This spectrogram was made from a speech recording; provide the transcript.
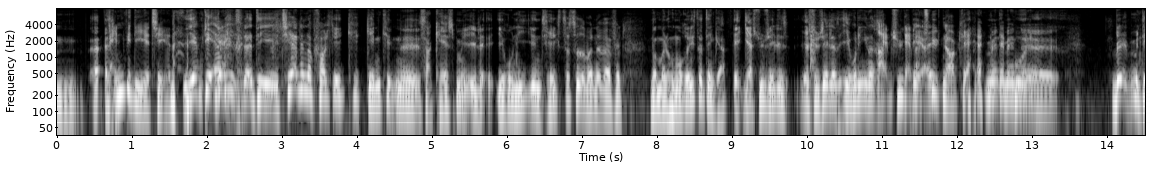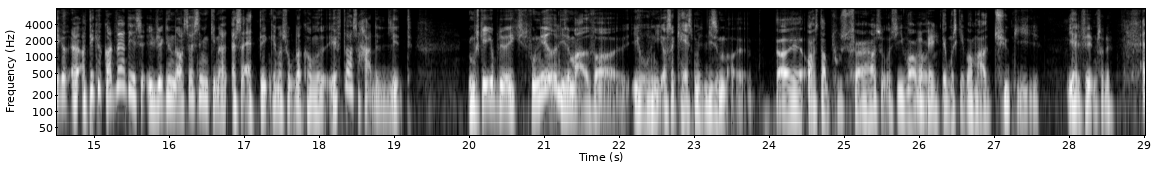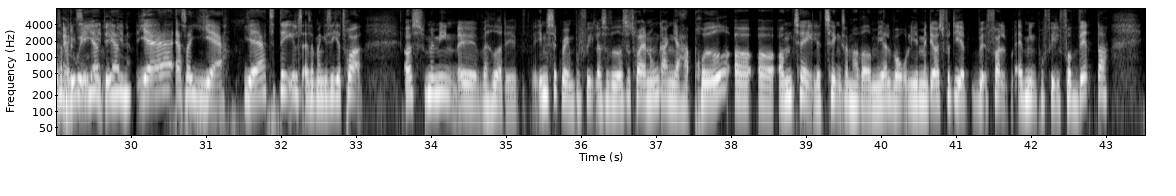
altså, Vanvittigt irriterende. Jamen, det er, det, det er irriterende, når folk ikke kan genkende sarkasme eller ironi i en tekst. Så sidder man i hvert fald, når man er humorist, og tænker, jeg synes ellers, jeg synes ellers ironien er ret tyk Den er tyk nok, ja. Men, den men, burde. Øh, men, men det, og det kan godt være, at det i virkeligheden også er sådan en, altså, at den generation, der er kommet efter os, har det lidt måske ikke er blevet eksponeret lige så meget for ironi og sarkasme, ligesom øh, øh, os, der er plus 40, så at sige, hvor okay. det måske var meget tykt i i 90'erne. Altså, er man du enig sige, i det, Nina? Ja, altså ja. Ja, til dels. Altså man kan sige, jeg tror, også med min, øh, hvad hedder det, Instagram-profil og så videre, så tror jeg at nogle gange, jeg har prøvet at, at omtale ting, som har været mere alvorlige, men det er også fordi, at folk af min profil forventer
